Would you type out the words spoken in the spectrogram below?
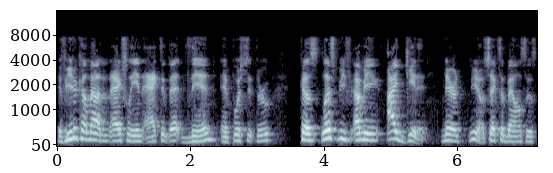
If he'd have come out and actually enacted that then and pushed it through, because let's be, I mean, I get it. There, you know, checks and balances.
